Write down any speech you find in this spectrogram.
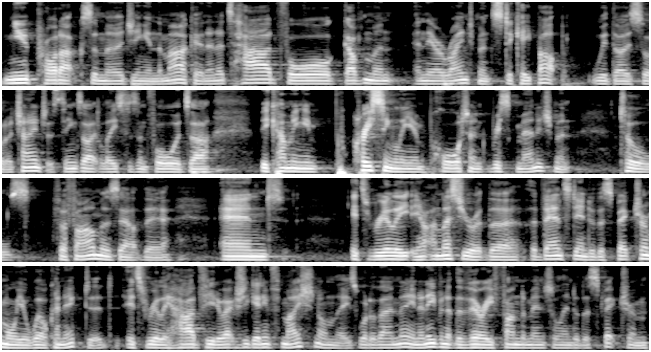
new products emerging in the market and it's hard for government and their arrangements to keep up with those sort of changes. Things like leases and forwards are becoming increasingly important risk management tools for farmers out there and it's really, you know, unless you're at the advanced end of the spectrum or you're well connected, it's really hard for you to actually get information on these. What do they mean? And even at the very fundamental end of the spectrum,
